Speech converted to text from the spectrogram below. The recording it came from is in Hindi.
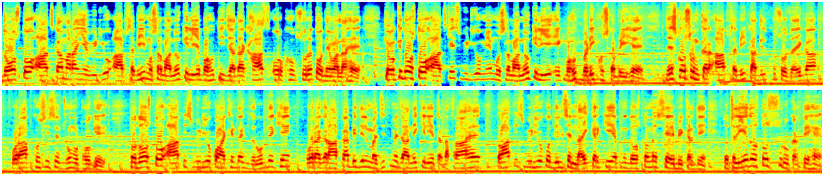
दोस्तों, आज का हमारा ये वीडियो आप सभी मुसलमानों के लिए बहुत ही ज़्यादा खास और खूबसूरत होने वाला है। क्योंकि दोस्तों, आज के इस वीडियो में मुसलमानों के लिए एक बहुत बड़ी खुशखबरी है, जिसको सुनकर आप सभी का दिल खुश हो जाएगा और आप खुशी से झूम उठोगे। तो दोस्तों, आप इस वीडियो को आखिर तक ज़रूर देखें और अगर आपका भी दिल मस्जिद में जाने के लिए तड़फ रहा है तो आप इस वीडियो को दिल से लाइक करके अपने दोस्तों में शेयर भी कर दें। तो चलिए दोस्तों, शुरू करते हैं।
